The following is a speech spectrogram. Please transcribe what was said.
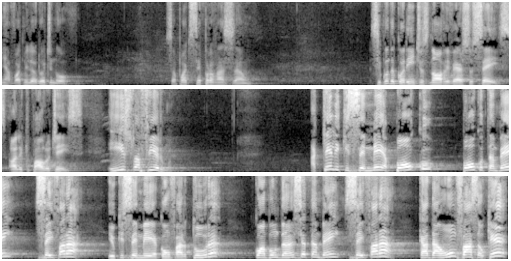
Minha voz melhorou de novo. Só pode ser provação. 2 Coríntios 9, verso 6, olha o que Paulo diz. E isso afirmo: aquele que semeia pouco, pouco também ceifará. E o que semeia com fartura, com abundância também ceifará. Cada um faça o quê?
